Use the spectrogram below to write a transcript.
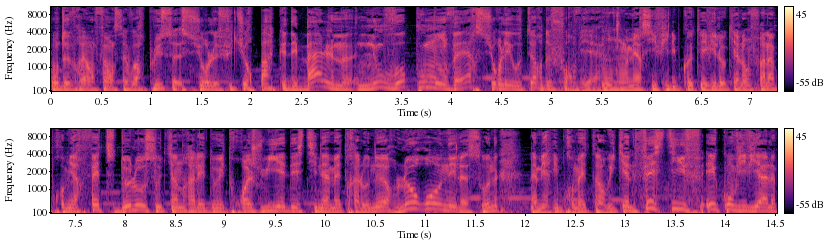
On devrait enfin en savoir plus sur le futur parc que des Balmes, nouveau poumon vert sur les hauteurs de Fourvière. Mmh, merci Philippe Côté Ville auquel enfin la première fête de l'eau se tiendra les 2 et 3 juillet destinée à mettre à l'honneur le Rhône et la Saône. La mairie promet un week-end festif et convivial.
